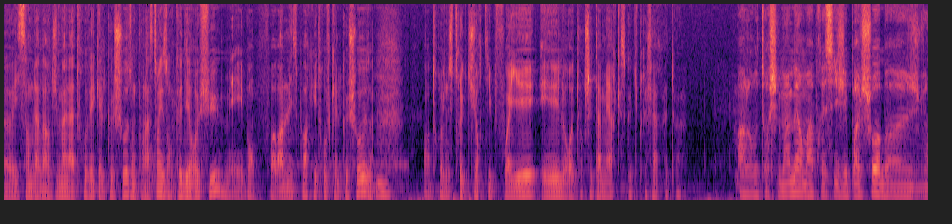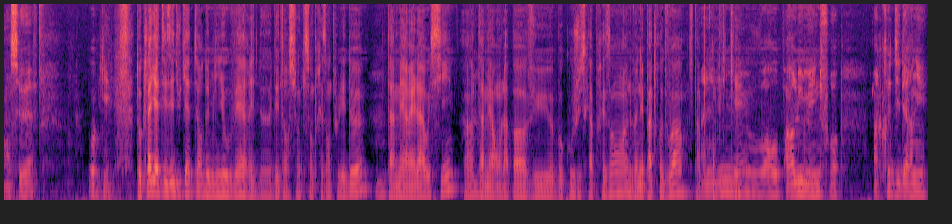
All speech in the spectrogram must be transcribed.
euh, ils semblent avoir du mal à trouver quelque chose, donc pour l'instant ils n'ont que des refus, mais bon, il faut avoir de l'espoir qu'ils trouvent quelque chose. Mm. Entre une structure type foyer et le retour chez ta mère, qu'est-ce que tu préférerais toi? Bah, le retour chez ma mère, mais après, si j'ai pas le choix, bah, je vais en CEF. Ok. Donc là, il y a tes éducateurs de milieu ouvert et de détention qui sont présents tous les deux. Mhm. Ta mère est là aussi. hein. Mhm. Ta mère, on l'a pas vue beaucoup jusqu'à présent. Elle ne venait pas trop te voir. C'était un peu Elle compliqué. me voir au parlu, mais une fois, mercredi dernier.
